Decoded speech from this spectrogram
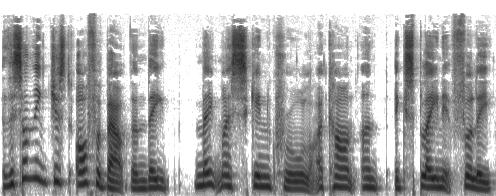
there's something just off about them. They make my skin crawl. I can't un- explain it fully.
